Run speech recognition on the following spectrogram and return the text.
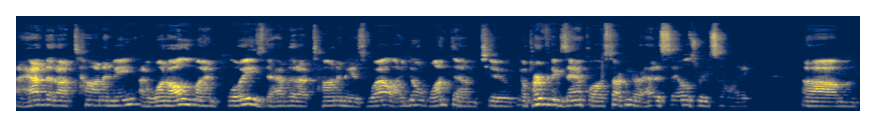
I have that autonomy. I want all of my employees to have that autonomy as well. I don't want them to. You know, perfect example. I was talking to our head of sales recently. Um,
